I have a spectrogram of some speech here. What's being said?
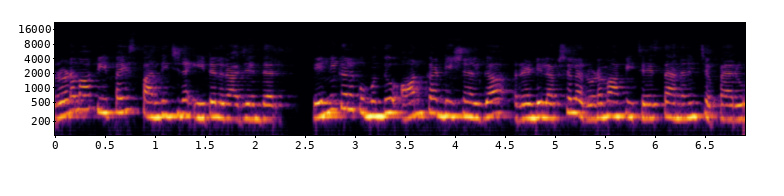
రుణమాఫీపై స్పందించిన ఈటల రాజేందర్ ఎన్నికలకు ముందు ఆన్ కండిషనల్గా రెండు లక్షల రుణమాఫీ చేస్తానని చెప్పారు.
